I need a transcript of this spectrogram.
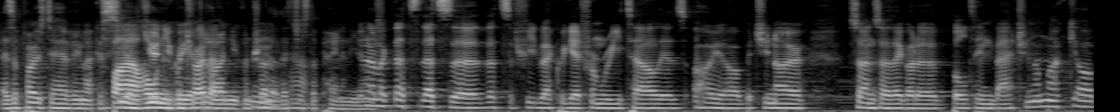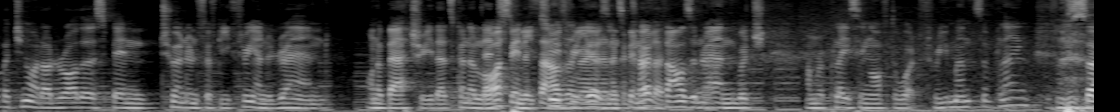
as opposed to having like a To buy a sealed whole unit new where you have to controller. buy a new controller. Mm. That's Yeah. just a pain in the You know, ass. like that's that's uh, that's the feedback we get from retail is, oh yeah, but you know, so and so they got a built-in battery, and I'm like, yeah, but you know what? I'd rather spend 250, 300 rand on a battery that's going to last spend me a two, thousand three rand years on a and spend a thousand rand, which I'm replacing after what three months of playing. so.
